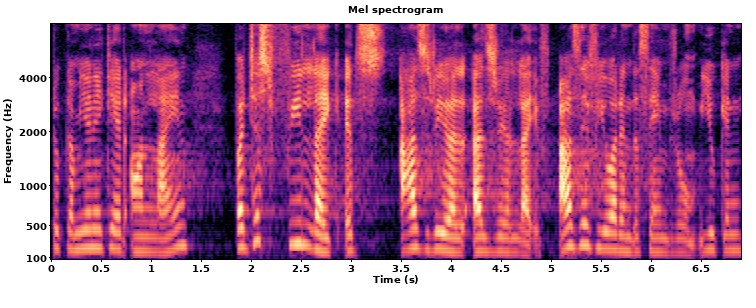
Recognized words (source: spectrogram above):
to communicate online, but just feel like it's as real as real life, as if you are in the same room. You can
